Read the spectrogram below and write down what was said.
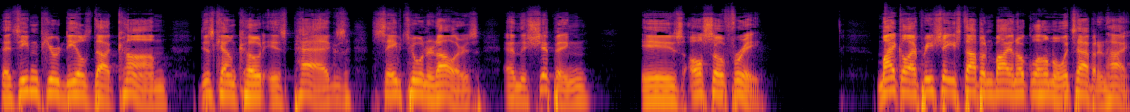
That's EdenPureDeals.com. Discount code is PAGS. Save $200. And the shipping is also free. Michael, I appreciate you stopping by in Oklahoma. What's happening? Hi.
